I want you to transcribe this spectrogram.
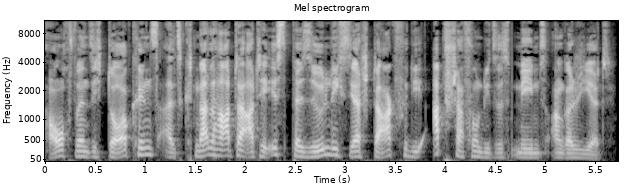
Auch wenn sich Dawkins als knallharter Atheist persönlich sehr stark für die Abschaffung dieses Memes engagiert.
